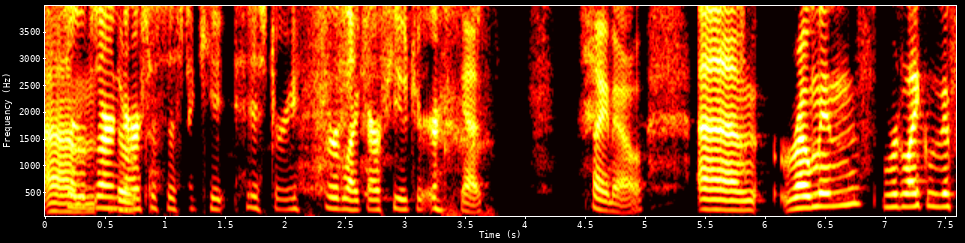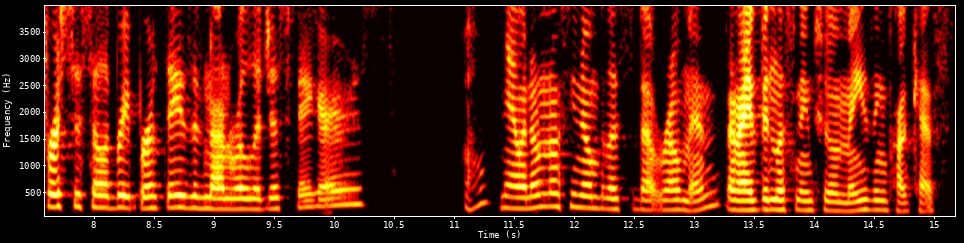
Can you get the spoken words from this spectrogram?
serves Um, our the- narcissistic hi- history or like our future. Yes. I know. Um, Romans were likely the first to celebrate birthdays of non religious figures. Oh. Now, I don't know if you know this about Romans, and I've been listening to an amazing podcast,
